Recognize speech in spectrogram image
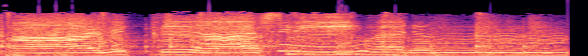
ஆணுக்கு ஆசை வரும்.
